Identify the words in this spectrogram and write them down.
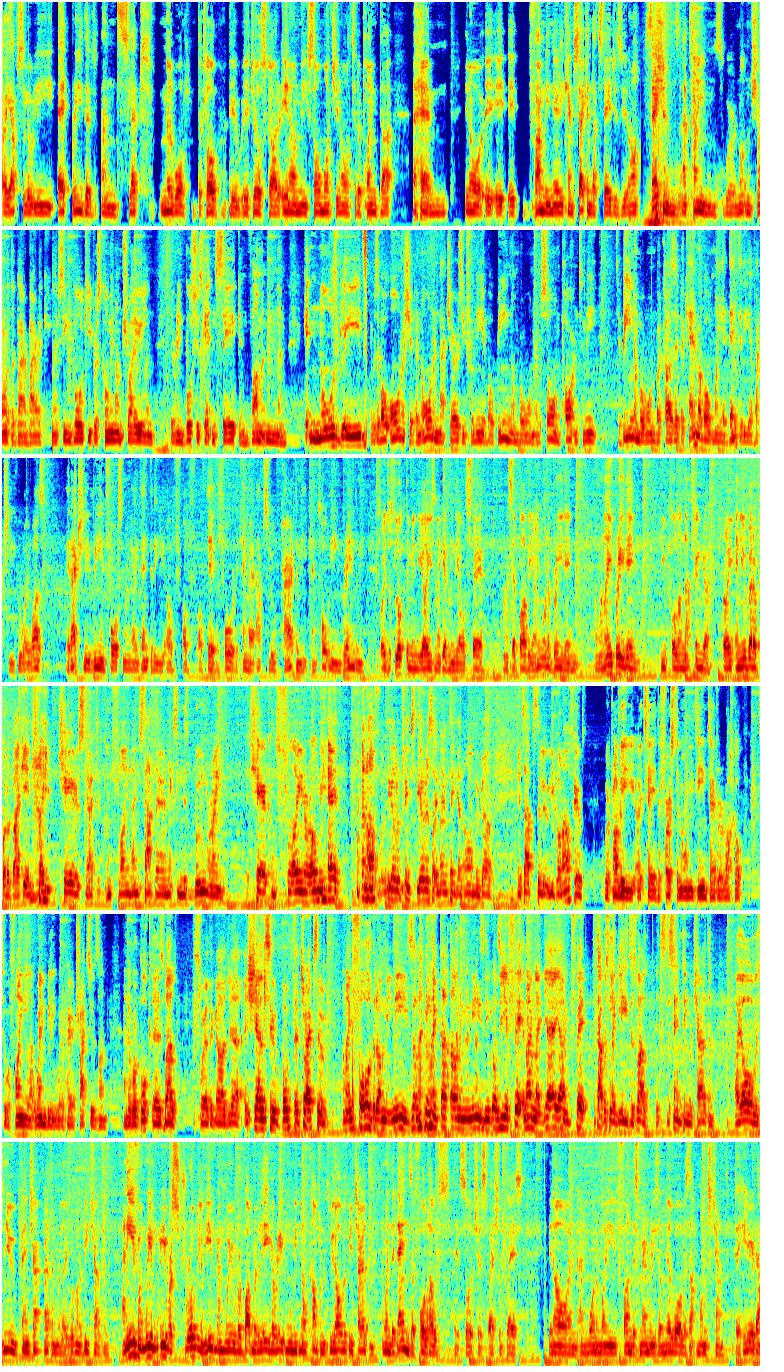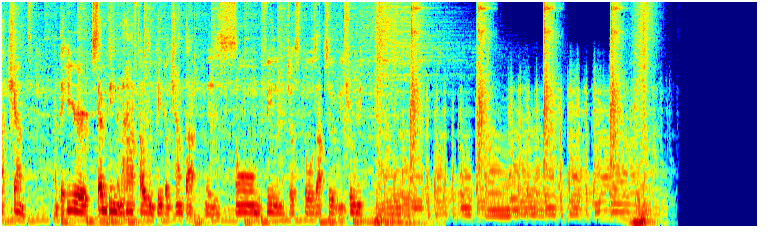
I absolutely ate, breathed, and slept Millwall, the club. It, it, just got in on me so much, you know, to the point that, um, you know, it, it, it, family nearly came second at stages, you know. Sessions at times were nothing short of barbaric. I've seen goalkeepers come in on trial and they're in bushes getting sick and vomiting and getting nosebleeds. It was about ownership and owning that jersey for me, about being number one. It was so important to me to be number one because it became about my identity of actually who I was. It actually reinforced my identity of, of, of David Forde. It became an absolute part of me, it became totally ingrained in me. So I just looked him in the eyes and I gave him the old stare. And I said, Bobby, I'm going to breathe in. And when I breathe in, you pull on that finger, right? And you better put it back in, right? Chairs start to come flying. I'm sat there, next thing this boomerang, a chair comes flying around my head and off the other pitch, the other side. And I'm thinking, oh my God, it's absolutely gone off here we're probably, I'd say, the first and only team to ever rock up to a final at Wembley with a pair of tracksuits on. And they were booked as well. I swear to God, yeah. A shell suit booked a tracksuit. And I folded on my knees and I'm like that down on my knees. And he goes, Are you fit? And I'm like, Yeah, yeah, I'm fit. That was like Leeds as well. It's the same thing with Charlton. I always knew playing Charlton, we're like, we're going to beat Charlton. And even when we were struggling, even when we were bottom of the league or even when we'd no confidence, we'd always beat Charlton. When the Den's a full house, it's such a special place you know, and, and one of my fondest memories of Millwall is that Monks chant. To hear that chant and to hear 17 and a half thousand people chant that is some feeling that just goes absolutely through me.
